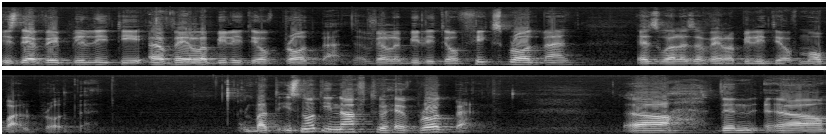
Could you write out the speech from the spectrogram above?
is the availability, availability of broadband, availability of fixed broadband, as well as availability of mobile broadband. But it's not enough to have broadband. Uh, then uh,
